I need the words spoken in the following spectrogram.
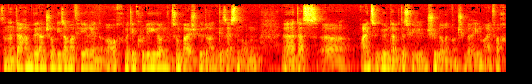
Sondern da haben wir dann schon die Sommerferien auch mit dem Kollegen zum Beispiel dran gesessen, um äh, das äh, einzuüben, damit es für Schülerinnen und Schüler eben einfach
